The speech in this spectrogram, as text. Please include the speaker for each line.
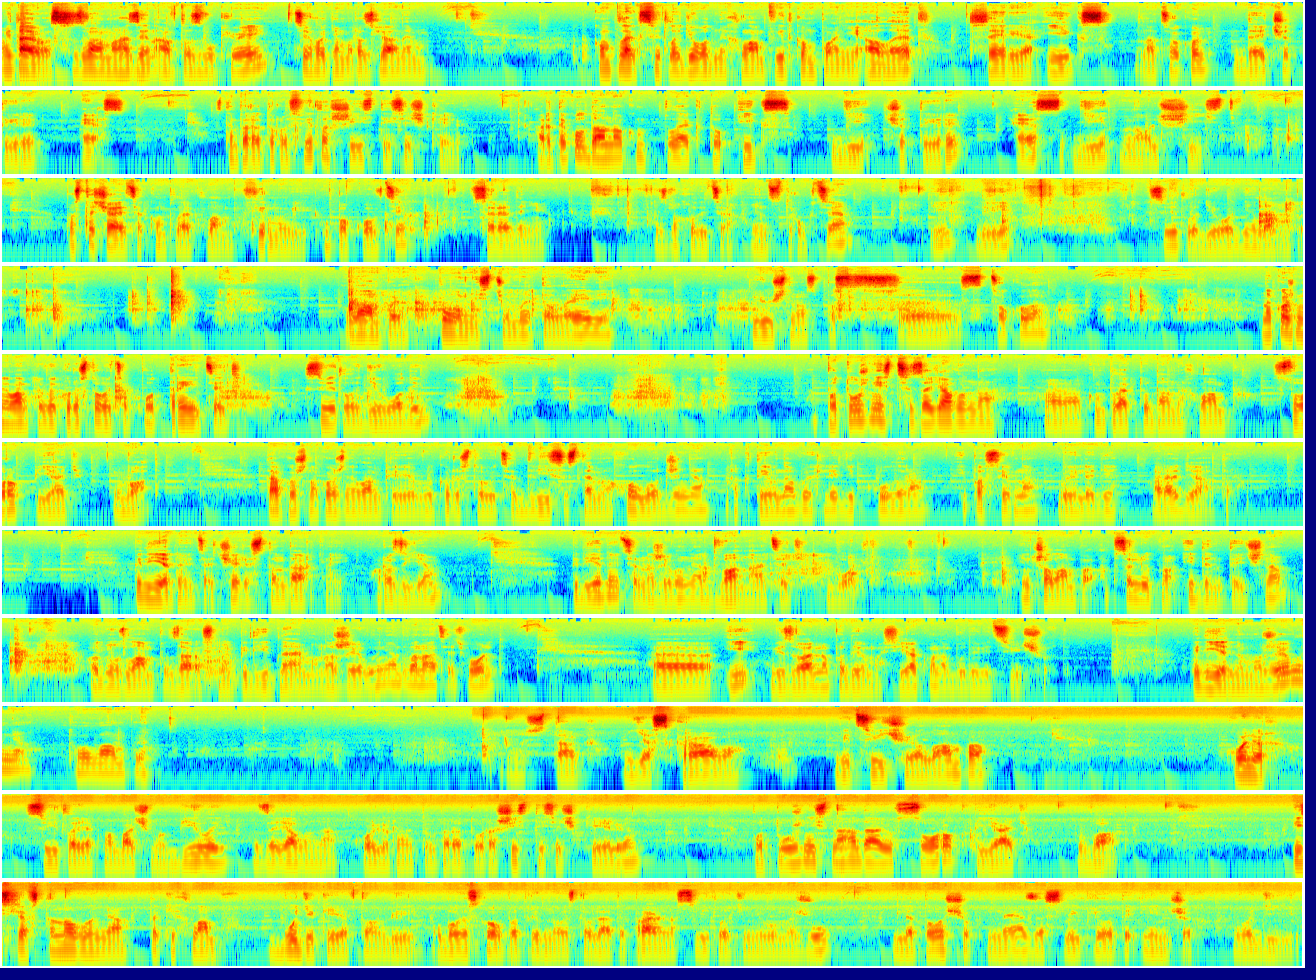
Speaker 1: Вітаю вас! З вами магазин «Автозвук.UA». Сьогодні ми розглянемо комплект світлодіодних ламп від компанії ALED серія X на цоколь D4S з температурою світла 6000 Кельвін. Артикул даного комплекту XD4 SD06. Постачається комплект ламп в фірмовій упаковці. Всередині знаходиться інструкція і дві світлодіодні лампи. Лампи повністю металеві, включно з, пос- е, з цоколем. На кожній лампі використовується по 30 світлодіодів. Потужність заявлена е, комплекту даних ламп 45 Вт. Також на кожній лампі використовуються дві системи охолодження: активна в вигляді кулера і пасивна в вигляді радіатора. Під'єднується через стандартний роз'єм. Під'єднується на живлення 12 вольт. Інша лампа абсолютно ідентична. Одну з ламп зараз ми під'єднаємо на живлення 12 вольт. Е, і візуально подивимося, як вона буде відсвічувати. Під'єднуємо живлення до лампи. Ось так яскраво відсвічує лампа. Колір світла, як ми бачимо, білий. Заявлена кольорна температура 6000 Кельвін. Потужність, нагадаю, 45 Вт. Після встановлення таких ламп будь-який автомобіль обов'язково потрібно виставляти правильно світло-тіньову межу для того, щоб не засліплювати інших водіїв.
